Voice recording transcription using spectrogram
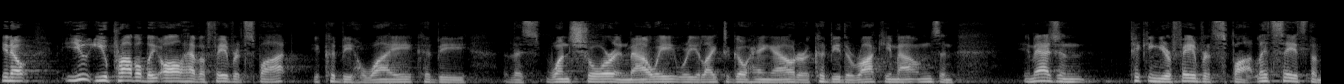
You know, you, you probably all have a favorite spot. It could be Hawaii, it could be this one shore in Maui where you like to go hang out, or it could be the Rocky Mountains. And imagine picking your favorite spot. Let's say it's the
